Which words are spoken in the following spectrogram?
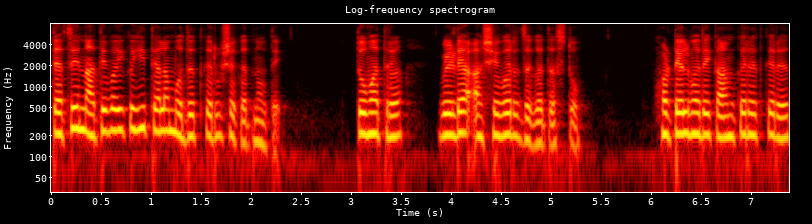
त्याचे नातेवाईकही त्याला मदत करू शकत नव्हते. तो मात्र वेड्या आशेवर जगत असतो. हॉटेलमध्ये काम करत करत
